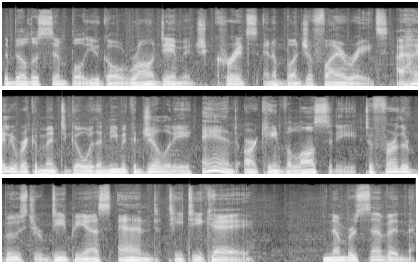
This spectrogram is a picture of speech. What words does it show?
The build is simple, you go raw damage, crits, and a bunch of fire rates. I highly recommend to go with Anemic Agility and Arcane Velocity to further boost your DPS and TTK. Number 7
